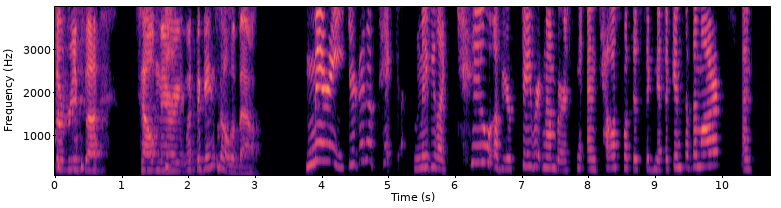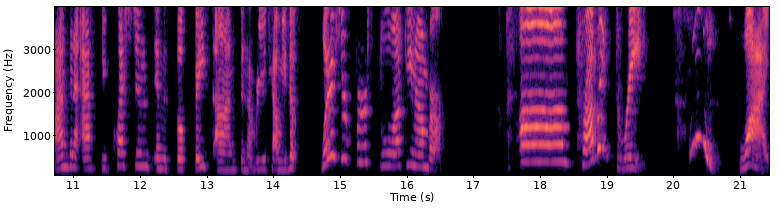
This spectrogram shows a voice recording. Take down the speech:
so, Risa, tell Mary what the game's all about. Mary, you're going to pick maybe like two of your favorite numbers and tell us what the significance of them are. And I'm going to ask you questions in this book based on the number you tell me. So, what is your first lucky number? Um, probably three. Ooh, why?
